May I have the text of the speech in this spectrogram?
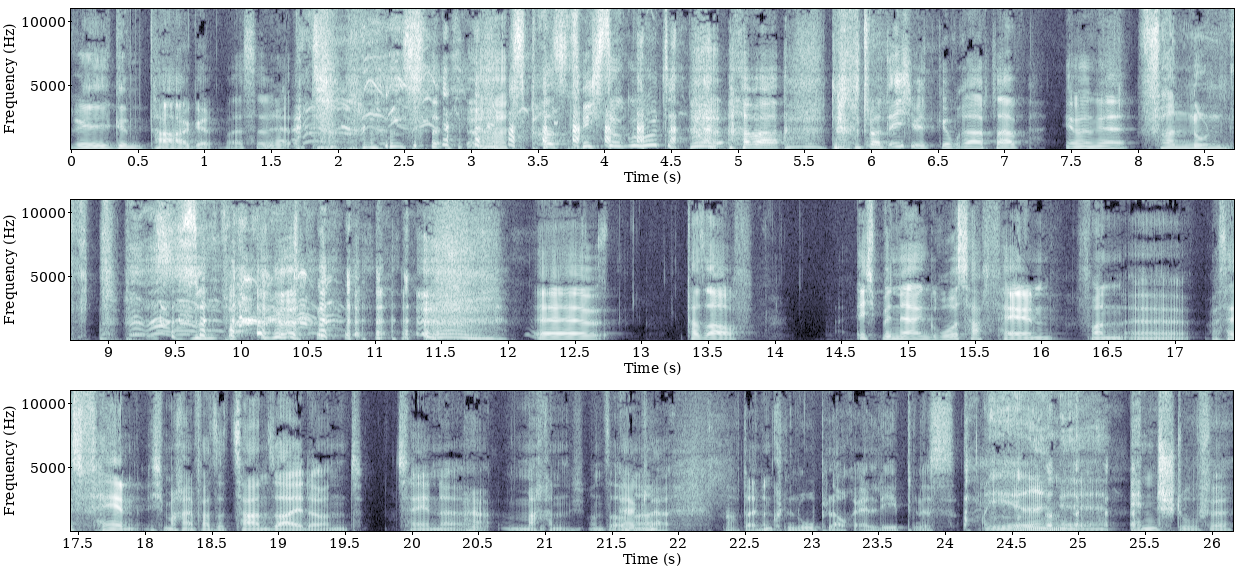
Regentage, weißt du? Ja. Das, das passt nicht so gut, aber das, was ich mitgebracht habe, Junge, Vernunft. äh, pass auf. Ich bin ja ein großer Fan von, äh, was heißt Fan? Ich mache einfach so Zahnseide und Zähne Ja. machen und so. Ja, ne? klar. Nach deinem Knoblaucherlebnis. Junge, Endstufe.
